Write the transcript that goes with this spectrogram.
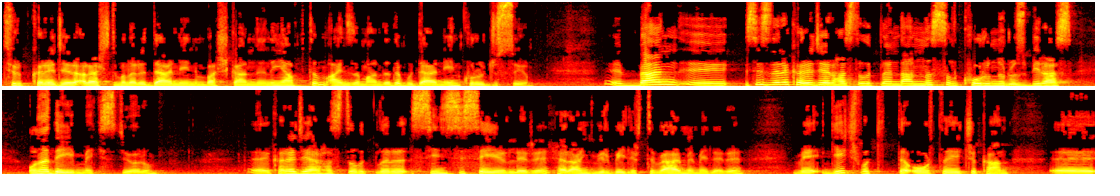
Türk Karaciğer Araştırmaları Derneği'nin başkanlığını yaptım. Aynı zamanda da bu derneğin kurucusuyum. Ee, ben e, sizlere karaciğer hastalıklarından nasıl korunuruz biraz ona değinmek istiyorum. Ee, karaciğer hastalıkları sinsi seyirleri, herhangi bir belirti vermemeleri ve geç vakitte ortaya çıkan e,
